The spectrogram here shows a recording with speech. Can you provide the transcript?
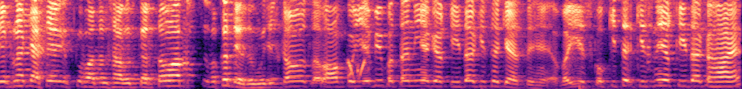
دیکھنا کیسے اس کو باطل ثابت کرتا ہوں آپ وقت دے دو مجھے۔ اس کا مطلب آپ کو یہ بھی پتہ نہیں ہے کہ عقیدہ کسے کہتے ہیں۔ بھائی اس کو کس نے عقیدہ کہا ہے؟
